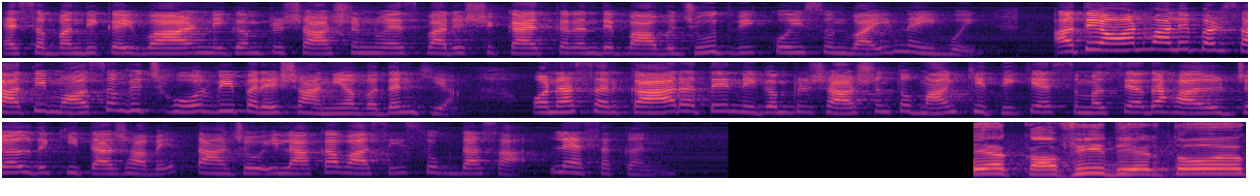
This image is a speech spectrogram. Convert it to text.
ਇਸ ਸੰਬੰਧੀ ਕਈ ਵਾਰ ਨਿਗਮ ਪ੍ਰਸ਼ਾਸਨ ਨੂੰ ਇਸ ਬਾਰੇ ਸ਼ਿਕਾਇਤ ਕਰਨ ਦੇ ਬਾਵਜੂਦ ਵੀ ਕੋਈ ਸੁਣਵਾਈ ਨਹੀਂ ਹੋਈ। ਅਤੇ ਆਉਣ ਵਾਲੇ ਬਰਸਾਤੀ ਮੌਸਮ ਵਿੱਚ ਹੋਰ ਵੀ ਪਰੇਸ਼ਾਨੀਆਂ ਵਧਣਗੀਆਂ। ਉਹਨਾਂ ਸਰਕਾਰ ਅਤੇ ਨਿਗਮ ਪ੍ਰਸ਼ਾਸਨ ਤੋਂ ਮੰਗ ਕੀਤੀ ਕਿ ਇਸ ਸਮੱਸਿਆ ਦਾ ਹੱਲ ਜਲਦ ਕੀਤਾ ਜਾਵੇ ਤਾਂ ਜੋ ਇਲਾਕਾ ਵਾਸੀ ਸੁੱਖ ਦਾ ਸਾਹ ਲੈ ਸਕਣ। ਇਹ ਕਾਫੀ ਦੇਰ ਤੋਂ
